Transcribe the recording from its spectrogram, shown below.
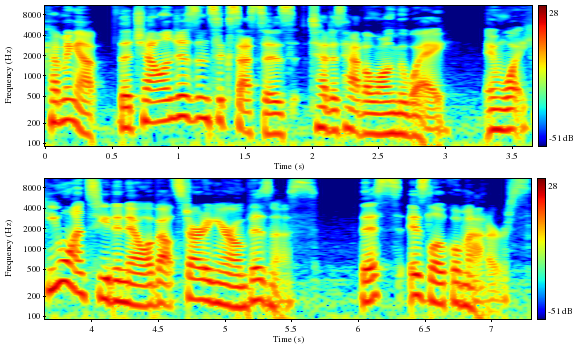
Coming up, the challenges and successes Ted has had along the way, and what he wants you to know about starting your own business. This is Local Matters.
